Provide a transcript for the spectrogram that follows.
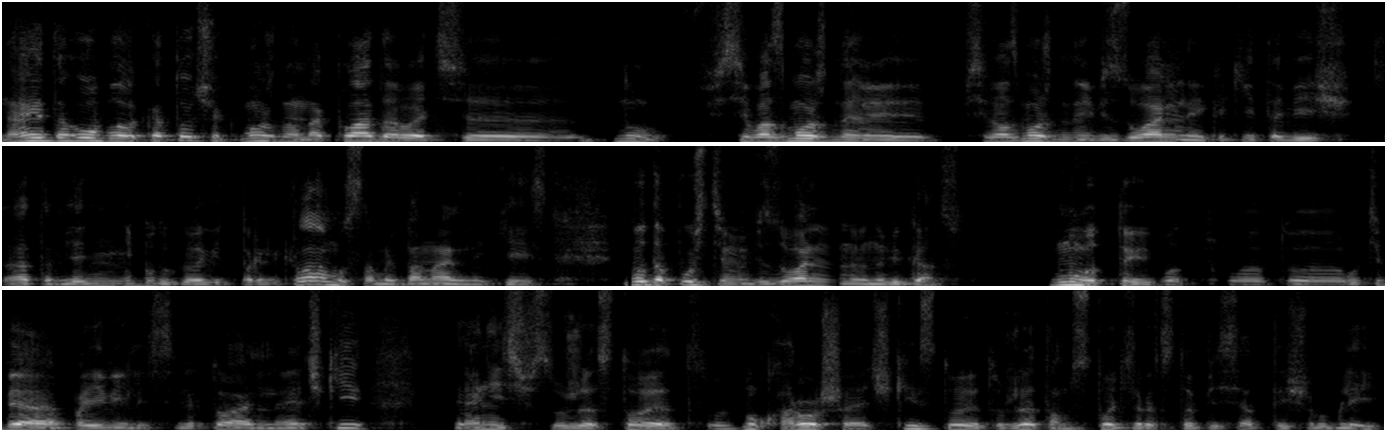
На это облако точек можно накладывать э, ну, всевозможные, всевозможные визуальные какие-то вещи. Да, там, я не буду говорить про рекламу, самый банальный кейс, но, допустим, визуальную навигацию. Ну, вот ты, вот, вот э, у тебя появились виртуальные очки, и они сейчас уже стоят, ну, хорошие очки стоят уже там 100-150 тысяч рублей.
